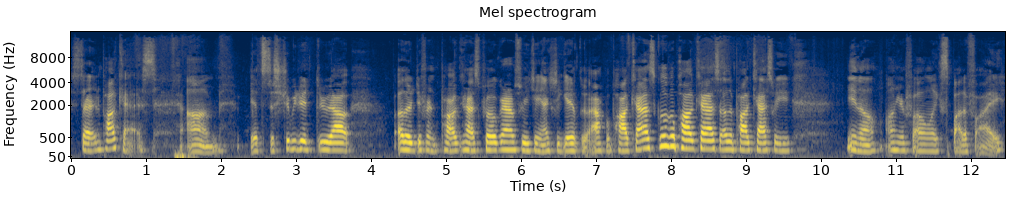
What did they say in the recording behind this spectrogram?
start a podcast. Um, it's distributed throughout other different podcast programs where you can actually get it through Apple Podcasts, Google Podcasts, other podcasts where you, you know, on your phone like Spotify.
